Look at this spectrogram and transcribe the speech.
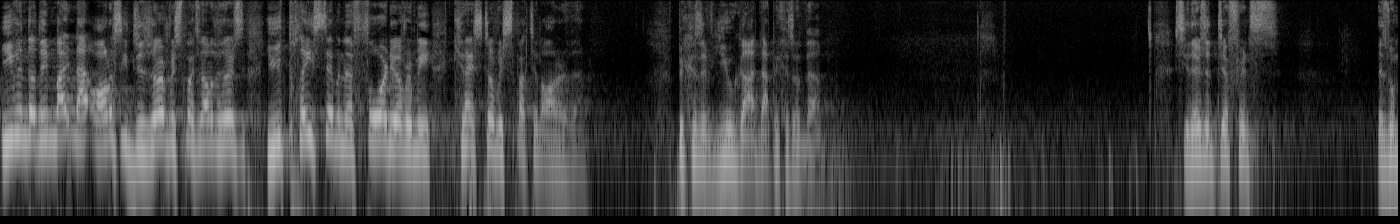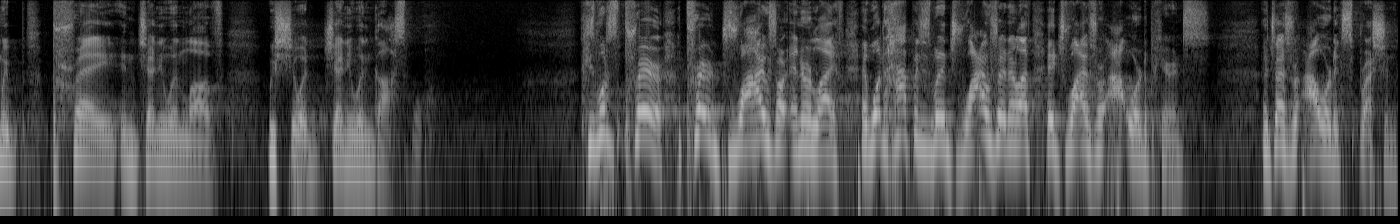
even though they might not honestly deserve respect and others, you place them in authority over me. Can I still respect and honor them? Because of you, God, not because of them. See, there's a difference is when we pray in genuine love, we show a genuine gospel. Because what is prayer? Prayer drives our inner life. And what happens is when it drives our inner life, it drives our outward appearance. It drives our outward expression.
